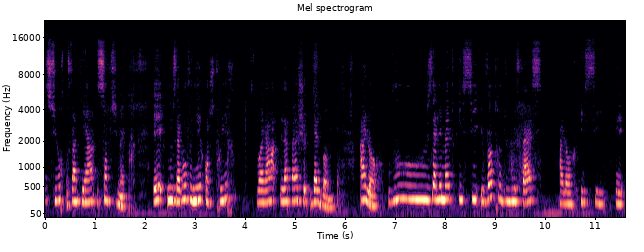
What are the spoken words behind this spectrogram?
sur 21 cm. Et nous allons venir construire voilà, la page d'album. Alors, vous allez mettre ici votre double face. Alors, ici et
